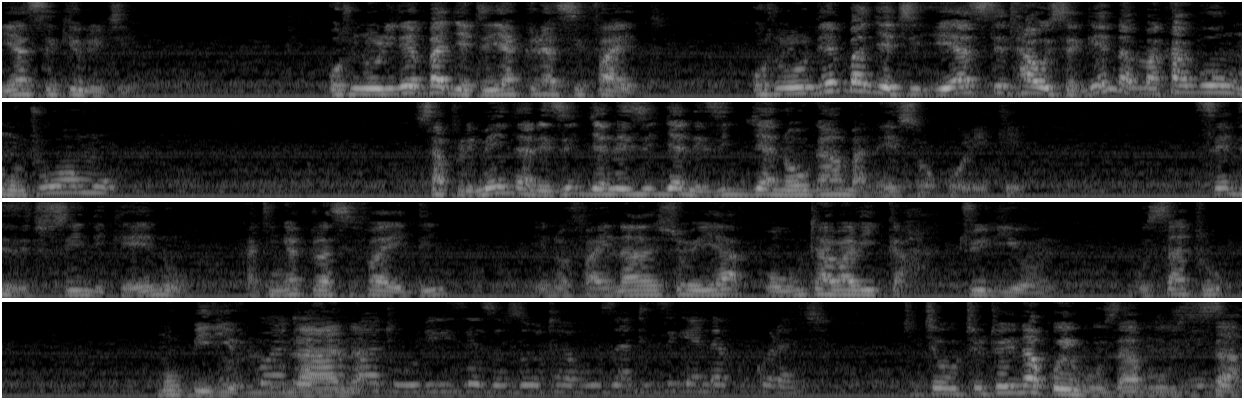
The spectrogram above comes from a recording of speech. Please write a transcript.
eya security otunuulire budget eya classified otunuulire budget eya state house. Egenda maka g'omuntu omu. Supplementary zijja ne zijja ne zijja n'ogamba naye sooka oleke. Sente zetusindika eno kati nga classified eno financial ya obutabalika trillion busatu mu billion munaana tolina kwebuuzabuuza.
